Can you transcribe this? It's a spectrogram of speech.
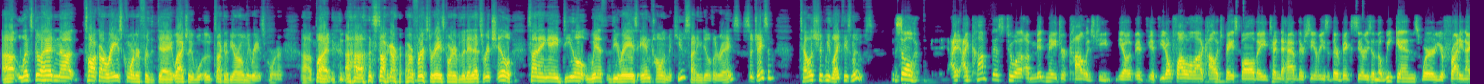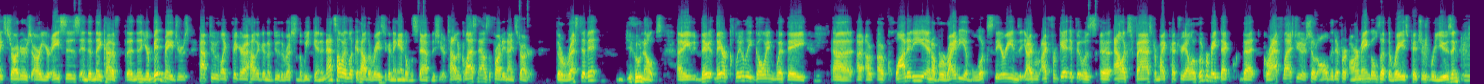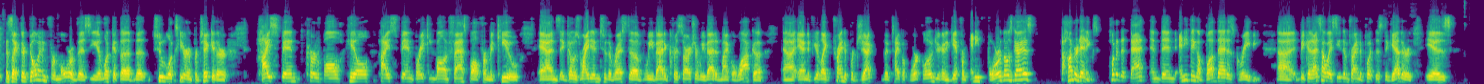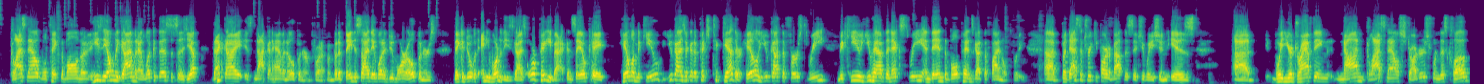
Uh, let's go ahead and uh, talk our Rays corner for the day. Well, actually, it's not going to be our only Rays corner. Uh, but uh, let's talk our, our first Rays corner for the day. That's Rich Hill signing a deal with the Rays and Colin McHugh signing a deal with the Rays. So, Jason, tell us, should we like these moves? So I, I comp this to a, a mid-major college team. You know, if if you don't follow a lot of college baseball, they tend to have their series, their big series on the weekends, where your Friday night starters are your aces, and then they kind of, and then your mid-majors have to like figure out how they're going to do the rest of the weekend. And that's how I look at how the Rays are going to handle the staff this year. Tyler Glasnow is the Friday night starter. The rest of it, who knows? I mean, they they are clearly going with a uh, a, a quantity and a variety of looks theory. And I, I forget if it was uh, Alex Fast or Mike Petriello, whoever made that that graph last year that showed all the different arm angles that the Rays pitchers were using. Mm. It's like they're going for more of this. You look at the the two looks here in particular. High spin, curveball, hill, high spin, breaking ball, and fastball for McHugh. And it goes right into the rest of we've added Chris Archer, we've added Michael Wacha. Uh, and if you're like trying to project the type of workload you're going to get from any four of those guys, 100 innings, put it at that, and then anything above that is gravy. Uh, because that's how I see them trying to put this together. Is Glasnow will take the ball, and he's the only guy when I look at this that says, "Yep, that guy is not going to have an opener in front of him." But if they decide they want to do more openers, they could do it with any one of these guys or piggyback and say, "Okay, Hill and McHugh, you guys are going to pitch together. Hill, you got the first three. McHugh, you have the next three, and then the bullpen's got the final three. Uh, but that's the tricky part about this situation is uh, when you're drafting non Glasnow starters from this club,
